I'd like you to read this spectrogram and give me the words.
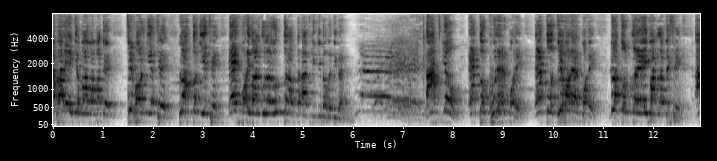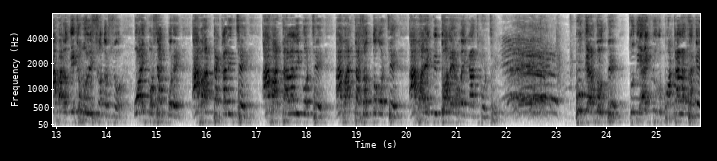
আবার এই যে মা বাবাদের জীবন দিয়েছে রক্ত দিয়েছে এই পরিবারগুলোর উত্তর আপনারা আজকে কীভাবে দিবেন? আজকেও এত খুনের পরে, এত জীবনের পরে নতুন করে এই বাংলাদেশে আবারও কিছু পুলিশ সদস্য ওই পোশাক পরে আবার টাকা নিচ্ছে, আবার দালালি করছে, আবার দাসত্ব করছে, আবার একটি দলের হয়ে কাজ করছে। বুকের মধ্যে যদি এইটুকু পাটালা থাকে,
